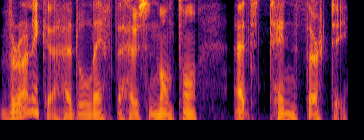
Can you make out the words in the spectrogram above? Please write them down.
Veronica had left the house in Menton at 10:30,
